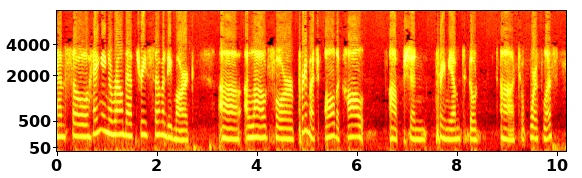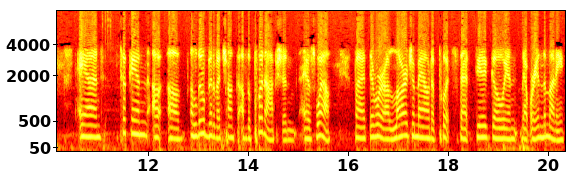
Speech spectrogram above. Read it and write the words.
and so hanging around that 370 mark uh, allowed for pretty much all the call option premium to go uh, to worthless, and took in a, a, a little bit of a chunk of the put option as well. But there were a large amount of puts that did go in that were in the money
